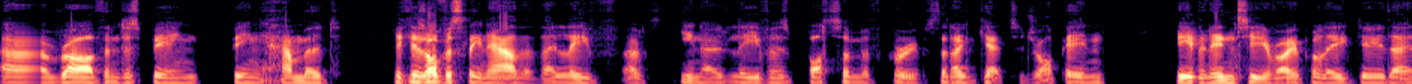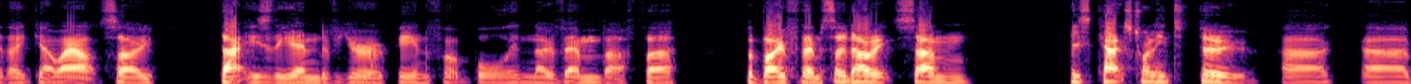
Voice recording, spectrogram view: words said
uh, rather than just being being hammered. Because obviously now that they leave, uh, you know, leave as bottom of groups, they don't get to drop in even into Europa League, do they? They go out. So that is the end of European football in November for for both of them. So no, it's um, it's catch twenty two, uh, uh,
